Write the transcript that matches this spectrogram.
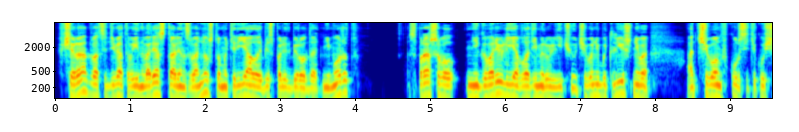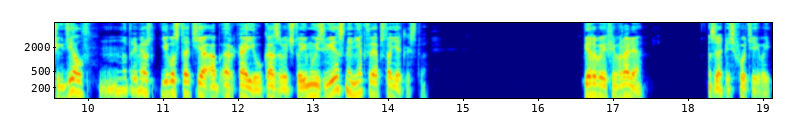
Вчера, 29 января, Сталин звонил, что материалы без политбюро дать не может. Спрашивал, не говорю ли я Владимиру Ильичу чего-нибудь лишнего, от чего он в курсе текущих дел. Например, его статья об РКИ указывает, что ему известны некоторые обстоятельства. 1 февраля. Запись Фотиевой.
